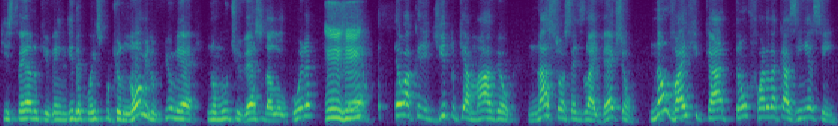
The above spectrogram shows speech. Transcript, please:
que estreia ano que vem lida com isso, porque o nome do filme é No Multiverso da Loucura. Uhum. É, eu acredito que a Marvel, nas suas séries live action, não vai ficar tão fora da casinha assim.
